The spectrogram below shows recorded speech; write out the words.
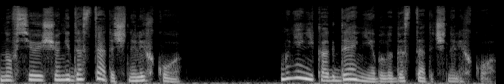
но все еще недостаточно легко. Мне никогда не было достаточно легко.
